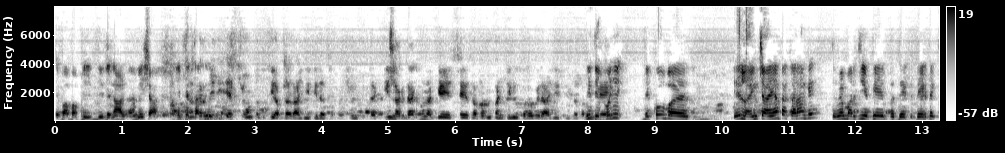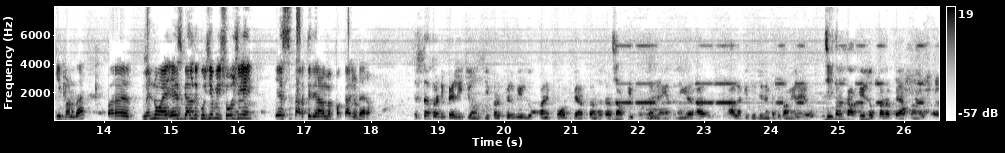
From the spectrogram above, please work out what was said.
ਤੇ ਬਾਬਾ ਫਰੀਦ ਜੀ ਦੇ ਨਾਲ ਹਮੇਸ਼ਾ ਇੱਥੇ ਤੱਕ ਇਸ ਚੋਣ ਤੋਂ ਤੁਸੀਂ ਆਪਦਾ ਰਾਜਨੀਤੀ ਦਾ ਸਫ਼ਰ ਸ਼ੁਰੂ ਕੀਤਾ। ਕੀ ਲੱਗਦਾ ਕਿ ਹੁਣ ਅੱਗੇ ਇਸੇ ਸਫ਼ਰ ਨੂੰ ਕੰਟੀਨਿਊ ਕਰੋਗੇ ਰਾਜਨੀਤੀ ਦਾ ਸਫ਼ਰ? ਨਹੀਂ ਦੇਖੋ ਜੀ ਦੇਖੋ ਇਹ ਲਾਈਨ ਚ ਆਏ ਆ ਤਾਂ ਕਰਾਂਗੇ ਜਿਵੇਂ ਮਰਜ਼ੀ ਅੱਗੇ ਦੇਖ- ਦੇਖਦੇ ਕੀ ਬਣਦਾ। ਪਰ ਮੈਨੂੰ ਇਸ ਗੱਲ ਦੀ ਖੁਸ਼ੀ ਵੀ ਸੋਸ਼ਲੀ ਇਸ ਧਰਤੀ ਦੇ ਨਾਲ ਮੈਂ ਪੱਕਾ ਜੁੜਿਆ ਰਹਾਂ। ਇਸ ਤਰ੍ਹਾਂ ਤੁਹਾਡੀ ਪਹਿਲੀ ਚੋਣ ਸੀ ਪਰ ਫਿਰ ਵੀ ਲੋਕਾਂ ਨੇ ਬਹੁਤ ਪਿਆਰ ਤੁਹਾਨੂੰ ਦਿੱਤਾ ਕਾਫੀ ਫੋਟਾਂ ਜਿਹੜੀਆਂ ਤੁਸੀਂ ਹਾਲਾਂਕਿ ਦੂਜੇ ਨੰਬਰ ਤੇ ਭਾਵੇਂ ਰਹੇ ਹੋ। ਪਰ ਕਾਫੀ ਲੋਕਾਂ ਦਾ ਪਿਆਰ ਤੁਹਾਨੂੰ ਵਾਰ।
